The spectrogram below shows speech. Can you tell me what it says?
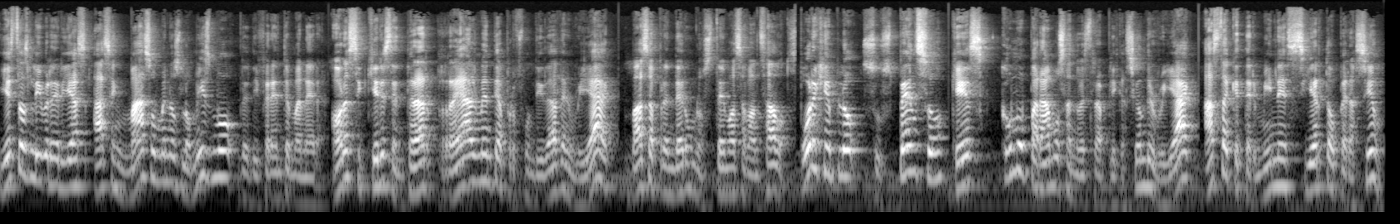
Y estas librerías hacen más o menos lo mismo de diferente manera. Ahora si quieres entrar realmente a profundidad en React, vas a aprender unos temas avanzados. Por ejemplo, suspenso, que es cómo paramos a nuestra aplicación de React hasta que termine cierta operación.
